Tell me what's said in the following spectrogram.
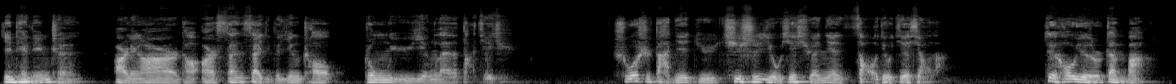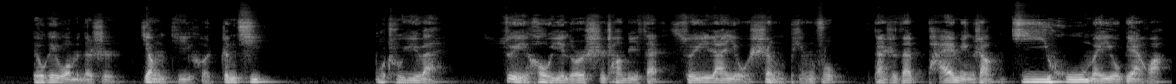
今天凌晨，二零二二到二三赛季的英超终于迎来了大结局。说是大结局，其实有些悬念早就揭晓了。最后一轮战罢，留给我们的是降级和争七。不出意外，最后一轮十场比赛虽然有胜平负，但是在排名上几乎没有变化，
